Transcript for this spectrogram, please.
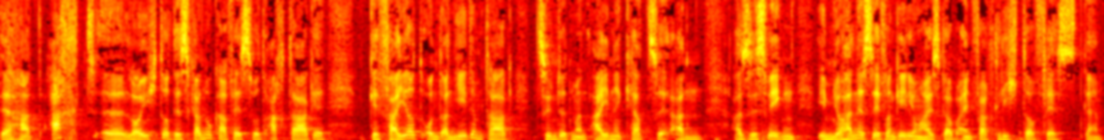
der hat acht äh, Leuchter. Das Chanukka-Fest wird acht Tage gefeiert und an jedem Tag zündet man eine Kerze an. Also deswegen im Johannesevangelium heißt glaube einfach Lichterfest. Gell?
